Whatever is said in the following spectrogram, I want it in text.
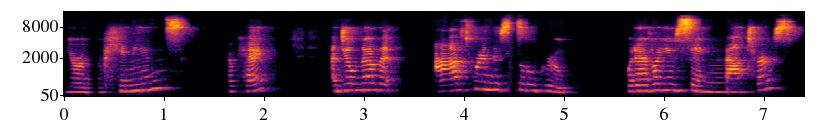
your opinions, okay? And you'll know that as we're in this little group, whatever you say matters,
